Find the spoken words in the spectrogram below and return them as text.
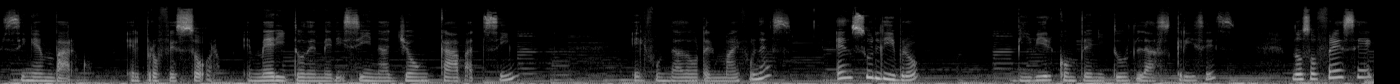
Sin embargo, el profesor emérito de medicina John Kabat-Zinn, el fundador del mindfulness, en su libro Vivir con plenitud las crisis, nos ofrece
